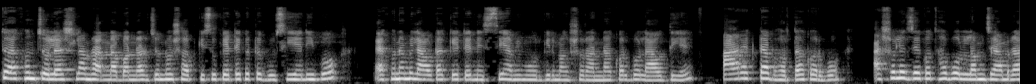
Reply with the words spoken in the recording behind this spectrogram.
তো এখন চলে আসলাম রান্না বান্নার জন্য। সবকিছু কেটে কেটে গুছিয়ে নিব। এখন আমি লাউটা কেটে নিচ্ছি। আমি মুরগির মাংস রান্না করব লাউ দিয়ে। আর একটা ভর্তা করব। আসলে যে কথা বললাম যে আমরা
